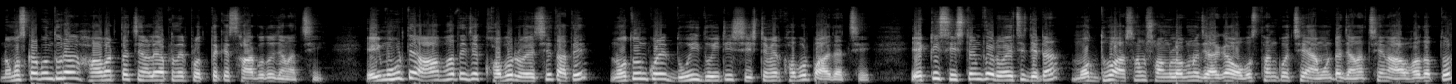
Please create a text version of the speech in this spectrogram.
নমস্কার বন্ধুরা, হাওয়া বার্তা চ্যানেলে আপনাদের প্রত্যেককে স্বাগত জানাচ্ছি। এই মুহূর্তে আবহাওয়াতে যে খবর রয়েছে, তাতে নতুন করে দুই, দুইটি সিস্টেমের খবর পাওয়া যাচ্ছে। একটি সিস্টেম তো রয়েছে যেটা মধ্য আসাম সংলগ্ন জায়গায় অবস্থান করছে এমনটা জানাচ্ছেন আবহাওয়া দপ্তর,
